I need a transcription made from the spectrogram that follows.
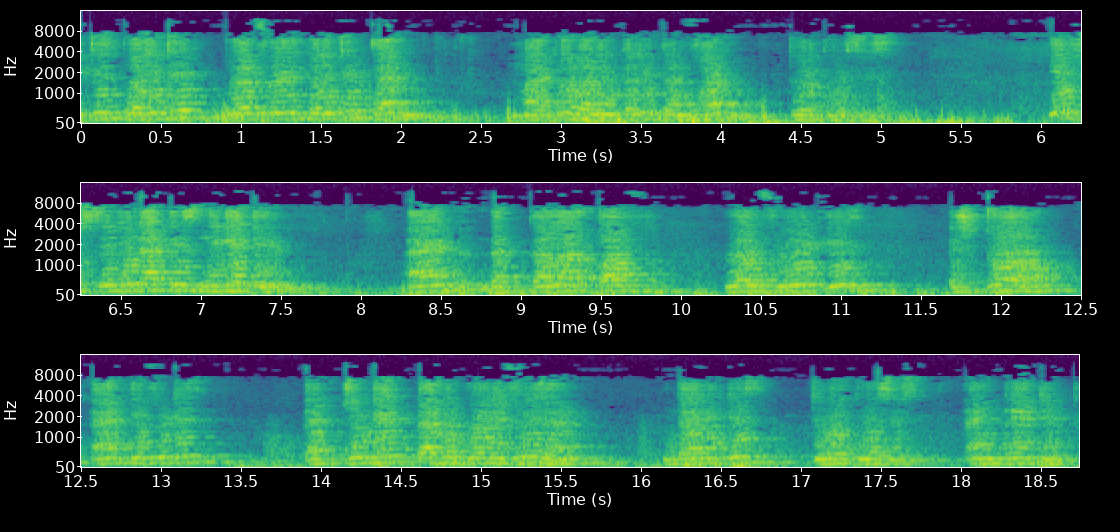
it is positive, blood flow is positive, then microbiologically confirm tuberculosis. If CVNet is negative and the color of blood fluid is straw and if it is acute type of blood effusion, then it is tuberculosis and treat it.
